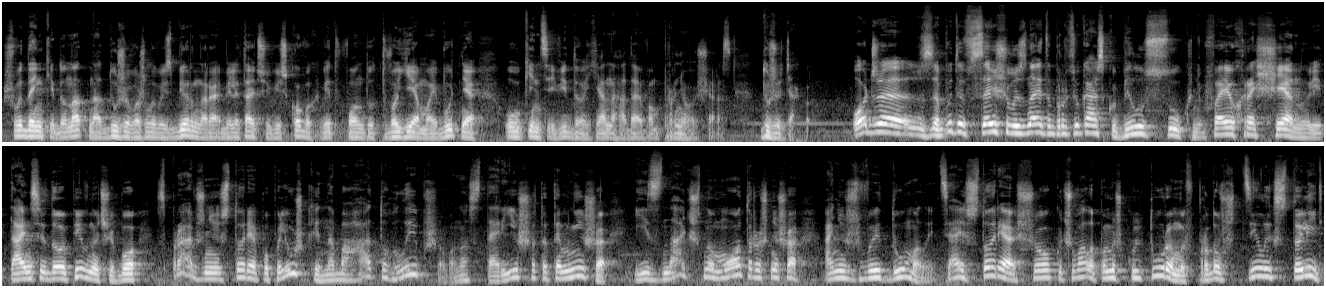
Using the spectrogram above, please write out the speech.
швиденький донат на дуже важливий збір на реабілітацію військових від фонду Твоє майбутнє. У кінці відео я нагадаю вам про нього ще раз. Дуже дякую. Отже, забути все, що ви знаєте про цю казку: білу сукню, фею хрещену і танці до опівночі, бо справжня історія попелюшки набагато глибша, вона старіша та темніша і значно моторошніша, аніж ви думали. Ця історія, що кочувала поміж культурами впродовж цілих століть,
